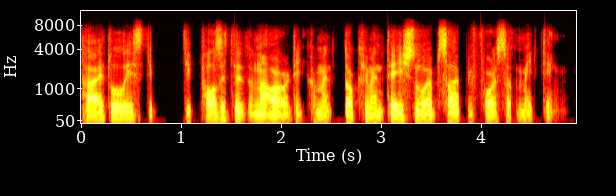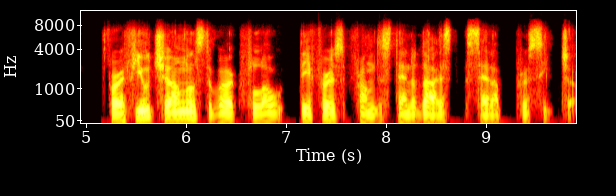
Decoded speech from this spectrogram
title list de deposited on our document documentation website before submitting. For a few journals, the workflow differs from the standardized setup procedure.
